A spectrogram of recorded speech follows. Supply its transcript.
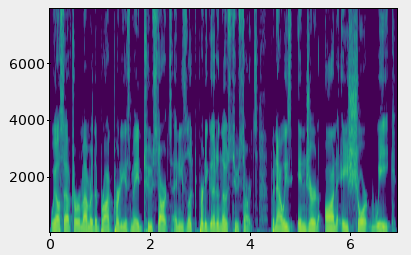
We also have to remember that Brock Purdy has made two starts, and he's looked pretty good in those two starts, but now he's injured on a short week,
